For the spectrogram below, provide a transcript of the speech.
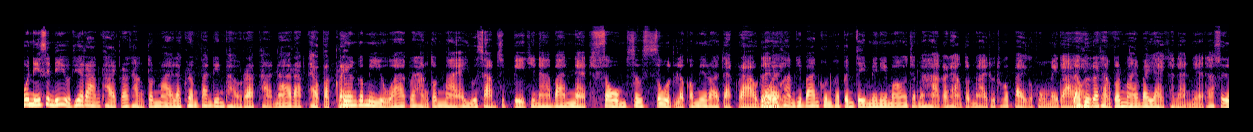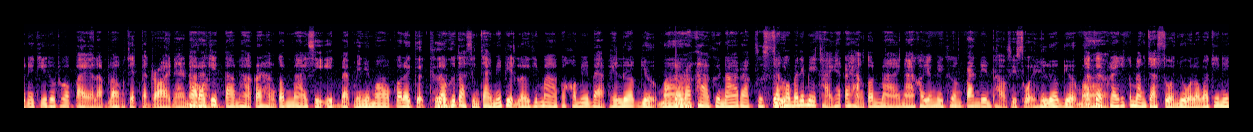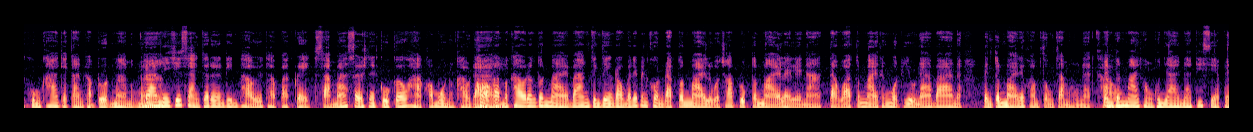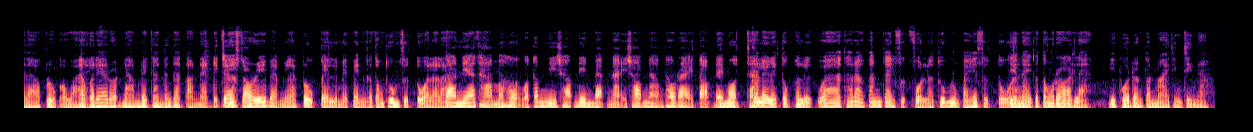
วันนี้ซินดี้อยู่ที่ร้านขายกระถางต้นไม้และเครื่องปั้นดินเผาราคาน่ารักแถวปากเกร็ดเรื่องก็มีอยู่ว่ากระถางต้นไม้อายุ 30 ปีที่หน้าบ้านแนทโซมสุดๆ แล้วก็มีรอยแตกร้าวด้วยและด้วยความที่บ้านคุณเขาเป็นธีมมินิมอลจะมาหากระถางต้นไม้ทั่วๆไปก็คงไม่ได้ แล้วคือกระถางต้นไม้ใบใหญ่ขนาดเนี้ยถ้าซื้อในที่ทั่วๆไปรับรอง 7-800 แน่นอนภารกิจตามหากระถางต้นไม้สีอิฐแบบมินิมอลก็เลยเกิดขึ้นแล้วคือตัดสินใจไม่ผิดเลยที่มาเพราะเขามีแบบให้เลือกเยอะมากแล้วราคาคือน่ารักสุดๆแล้วเขาไม่ได้มีขายแค่กระถางต้นไม้นะเขายังมีเครื่องปั้นดินเผาสวยๆให้เลือกเยอะมากถ้าเกิดใครที่กำลังจัดสวนอยู่แล้วว่าที่นี่คุ้มค่าแก่การขับรถมามากๆร้านนี้ชื่อแสงเจริญดินเผาอยู่แถวปากเกร็ดสามารถเซิร์ชใน Google หาข้อมูลของเขาได้ขอกลับมาเข้าเรื่องต้นไม้บ้างจริง ๆ เราไม่ได้เป็นคนรักต้นไม้หรือว่าชอบปลูกต้นไม้อะไรเลยนะ แต่ว่าต้นไม้ทั้งหมดที่อยู่หน้าบ้านน่ะเป็นต้นไม้ในความทรงจำของแนทเขาเป็นต้นไม้ของคุณยายแนทที่เสียไปแล้วปลูกเอาไว้แล้วก็ได้รดน้ำด้วยกันตั้งแต่ตอนแนทเด็กๆเจอสตอรี่แบบเนี้ยปลูกเป็นหรือไม่เป็นก็ต้องทุ่มสุดตัวแล้วล่ะตอนเนี้ยถามมาเหอะว่าต้นนี้ชอบดินแบบไหนชอบน้ำเท่าไหร่ตอบได้หมดจ้ะก็เลยได้ตกผลึกว่าถ้าเราตั้งใจฝึกฝนแล้วทุ่มลงไปให้สุดตัวยังไงก็ต้องรอดแหละ นี่พูดเรื่องต้นไม้จริง ๆ นะ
